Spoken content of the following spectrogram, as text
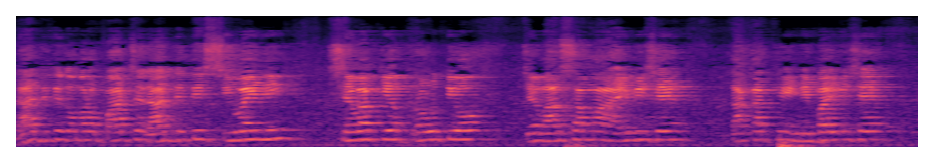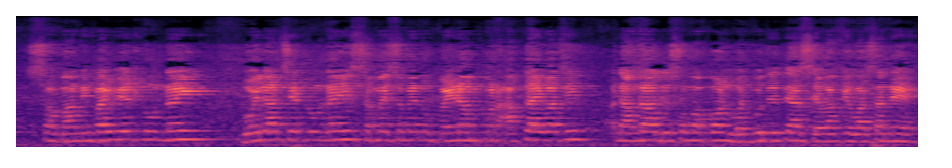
રાજનીતિ તો અમારો પાઠ છે રાજનીતિ સિવાયની સેવાકીય પ્રવૃત્તિઓ જે વારસામાં આવી છે તાકાતથી નિભાવી છે સભા નિભાવી એટલું નહીં બોલ્યા છે એટલું નહીં, સમય સમયનું પરિણામ પણ આપતા આવ્યા છે અને આવનારા દિવસોમાં પણ મજબૂત રીતે આ સેવાકીય વારસાને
